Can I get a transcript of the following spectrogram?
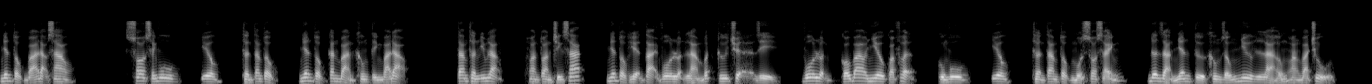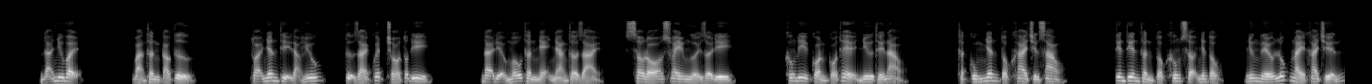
nhân tộc bá đạo sao? So sánh vu, yêu, thần tam tộc, nhân tộc căn bản không tính bá đạo. Tam thần im lặng, hoàn toàn chính xác, nhân tộc hiện tại vô luận làm bất cứ chuyện gì vô luận có bao nhiêu quá phận, cùng vu, yêu, thần tam tộc một so sánh, đơn giản nhân từ không giống như là hồng hoang bá chủ. Đã như vậy, bản thân cáo tử, toại nhân thị đạo hữu, tự giải quyết cho tốt đi. Đại điệu mẫu thần nhẹ nhàng thở dài, sau đó xoay người rời đi. Không đi còn có thể như thế nào? Thật cùng nhân tộc khai chiến sao? Tiên tiên thần tộc không sợ nhân tộc, nhưng nếu lúc này khai chiến,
